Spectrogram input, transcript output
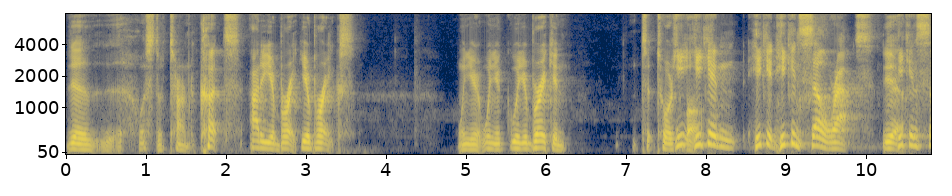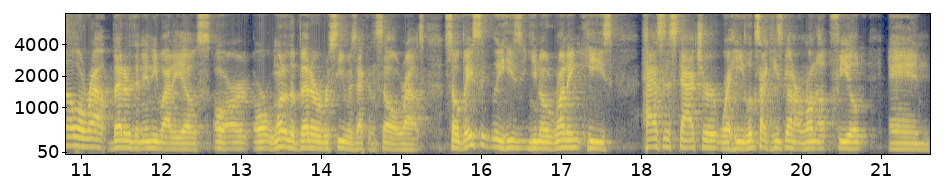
the, the what's the term? The cuts out of your break, your breaks. When you're, when you're, when you're breaking t- towards he, the ball. He can, he can, he can sell routes. Yeah. He can sell a route better than anybody else or, or one of the better receivers that can sell routes. So basically he's, you know, running, he's, has his stature where he looks like he's going to run upfield and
